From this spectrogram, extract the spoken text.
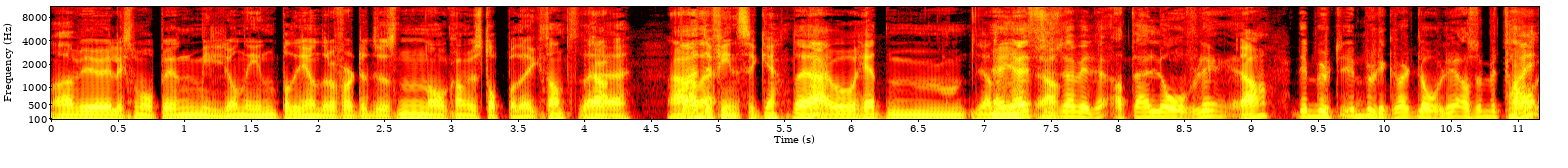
Nå er vi jo liksom oppe i en million inn på de 140 000. Nå kan vi stoppe det, ikke sant? Det, Ja. Ja, det- det fins ikke. Det er jo helt mm, ja, Jeg, jeg syns det er at det er lovlig. Ja. Det, burde, det burde ikke vært lovlig. Altså betal,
